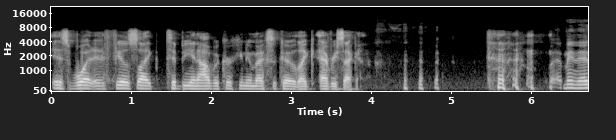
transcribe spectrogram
is what it feels like to be in Albuquerque, New Mexico, like every second. I mean, they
